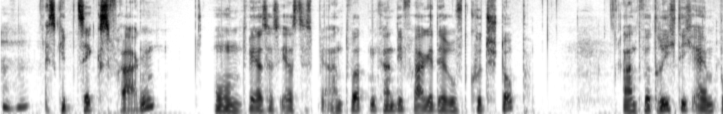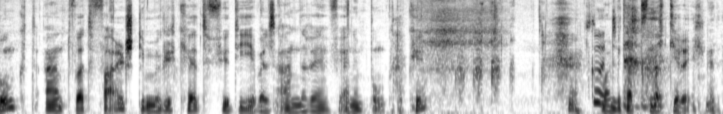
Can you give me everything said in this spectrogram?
Mhm. Es gibt sechs Fragen und wer es als erstes beantworten kann, die Frage, der ruft kurz Stopp. Antwort richtig, ein Punkt. Antwort falsch, die Möglichkeit für die jeweils andere für einen Punkt, okay? Ja, damit habt ihr nicht gerechnet.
